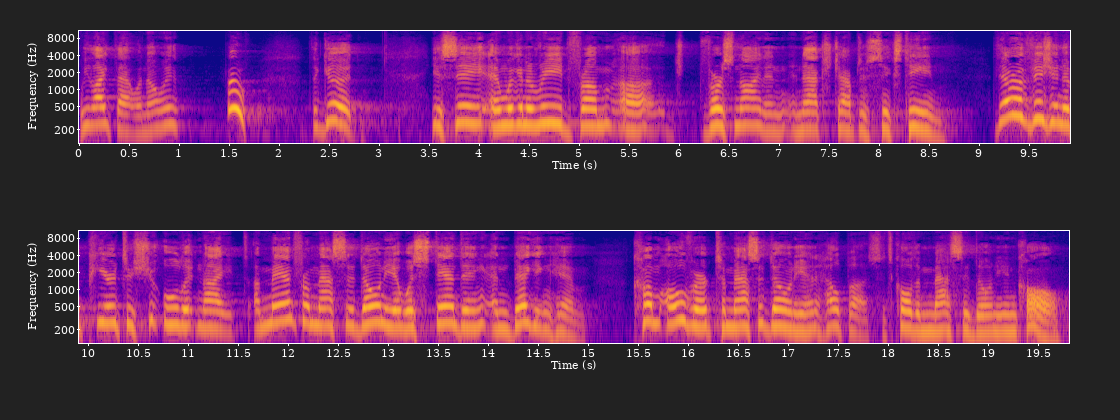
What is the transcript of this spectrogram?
We like that one, don't we? Woo! The good. You see, and we're going to read from uh, verse 9 in, in Acts chapter 16. There a vision appeared to Shaul at night. A man from Macedonia was standing and begging him, Come over to Macedonia and help us. It's called the Macedonian call.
